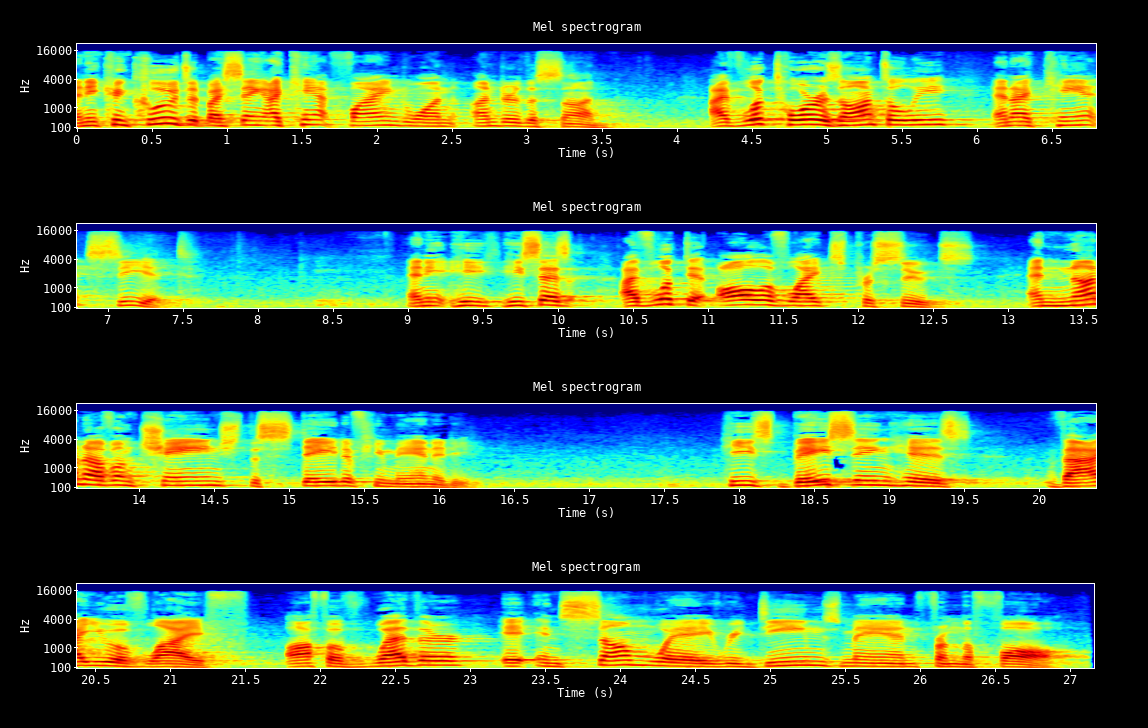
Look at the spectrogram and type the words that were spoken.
And he concludes it by saying, I can't find one under the sun. I've looked horizontally and I can't see it. And he, he, he says, I've looked at all of life's pursuits, and none of them changed the state of humanity. He's basing his value of life off of whether it in some way redeems man from the fall.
